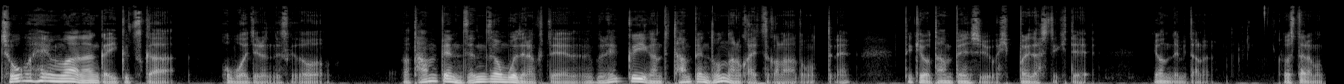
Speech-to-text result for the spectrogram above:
長編はなんかいくつか覚えてるんですけど、短編全然覚えてなくて、グレッグ・イーガンって短編どんなの書いてたかなと思ってね。で、今日短編集を引っ張り出してきて読んでみたのよ。そしたらもう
